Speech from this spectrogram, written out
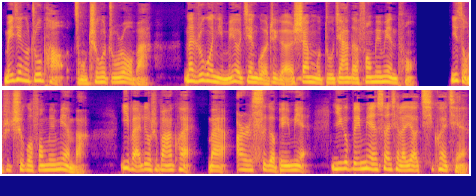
没见过猪跑，总吃过猪肉吧？那如果你没有见过这个山姆独家的方便面桶，你总是吃过方便面吧？一百六十八块买二十四个杯面，一个杯面算下来要七块钱，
